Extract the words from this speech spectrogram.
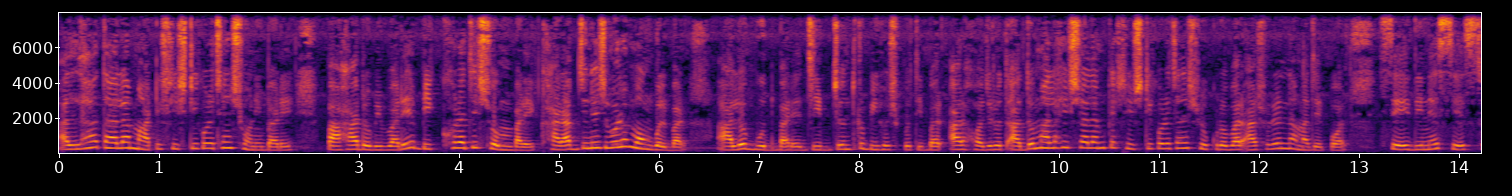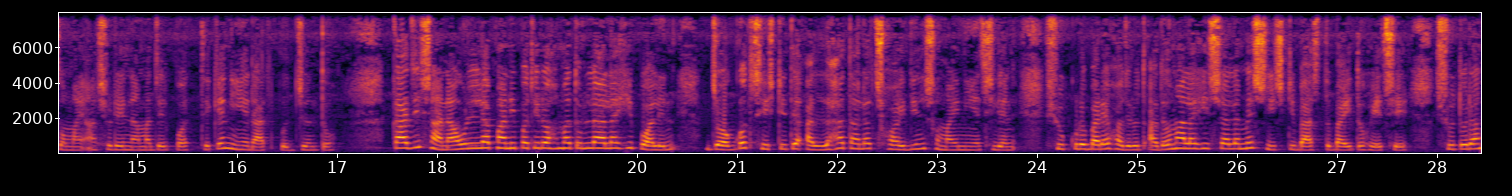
আল্লাহ তাআলা মাটি সৃষ্টি করেছেন শনিবারে, পাহাড় রবিবারে, বৃক্ষরাজি সোমবারে, খারাপ জিনিসগুলো মঙ্গলবার, আলো বুধবারে, জীবজন্তু বৃহস্পতিবার আর হজরত আদম আলাহিসাল্লামকে সৃষ্টি করেছেন শুক্রবার আসরের নামাজের পর। সেই দিনের শেষ সময় আসরের নামাজের পর থেকে নিয়ে রাত পর্যন্ত। কাজী সানাউল্লাহ পানিপথি রহমাতুল্লাহ আলাহি বলেন, জগৎ সৃষ্টিতে আল্লাহ তালা ছয় দিন সময় নিয়েছিলেন। শুক্রবারে হজরত আদম আলাহিসাল্লামের সৃষ্টি বাস্তবায়িত হয়েছে। সুতরাং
